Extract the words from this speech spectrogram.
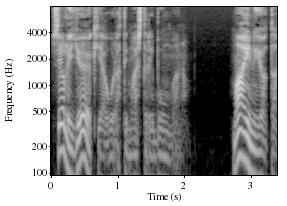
Se oli jöökiä, huudahti maisteri Bungman. Mainiota,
